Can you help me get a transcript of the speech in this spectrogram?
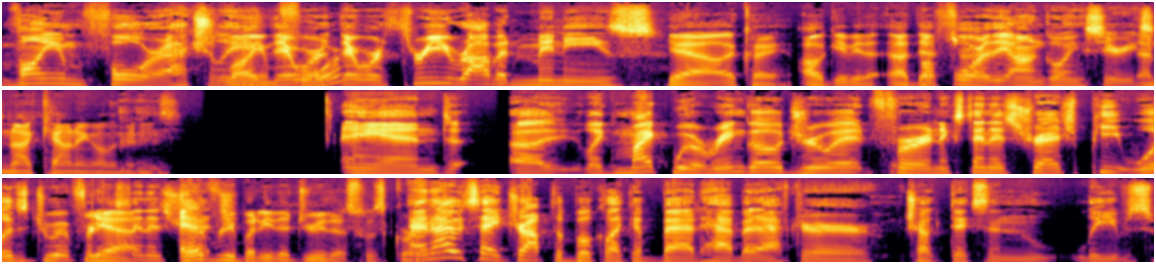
Volume four, actually. Volume there four? were there were three Robin minis Yeah, okay, I'll give you that. Uh, that's before right. the ongoing series, I'm not counting all the minis. and uh, like Mike Wieringo drew it for an extended stretch. Pete Woods drew it for an yeah, extended stretch. everybody that drew this was great. And I would say drop the book like a bad habit after Chuck Dixon leaves.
